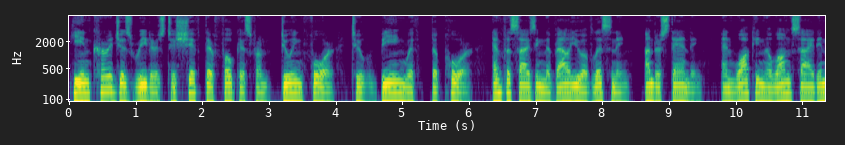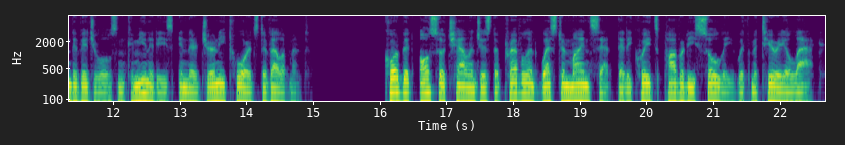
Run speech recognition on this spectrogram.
He encourages readers to shift their focus from doing for to being with the poor, emphasizing the value of listening, understanding, and walking alongside individuals and communities in their journey towards development. Corbett also challenges the prevalent Western mindset that equates poverty solely with material lack.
